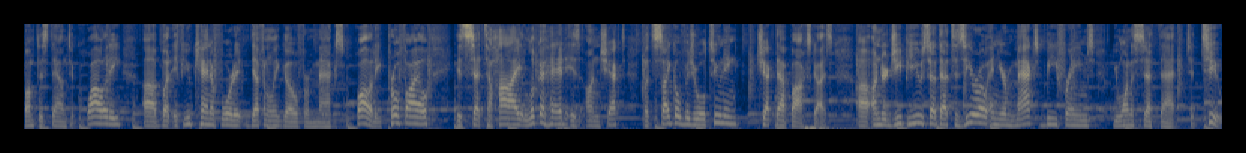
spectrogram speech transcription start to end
bump this down to quality. Uh, but if you can afford it, definitely go for max quality. Profile is set to high. Look ahead is unchecked, but psycho visual tuning, check that box, guys. Uh, under GPU, set that to 0, and your max B frames, you want to set that to 2.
